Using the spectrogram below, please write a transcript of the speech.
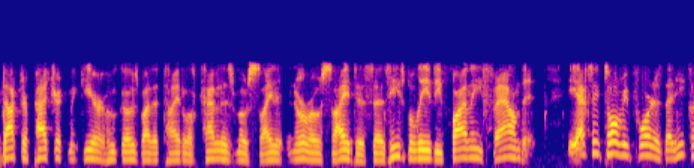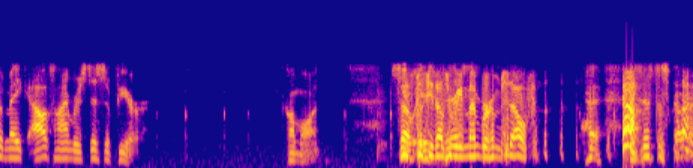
Dr. Patrick McGeer, who goes by the title of Canada's most cited neuroscientist, says he's believed he finally found it. He actually told reporters that he could make Alzheimer's disappear. Come on. So because he doesn't this- remember himself. is this discovery?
